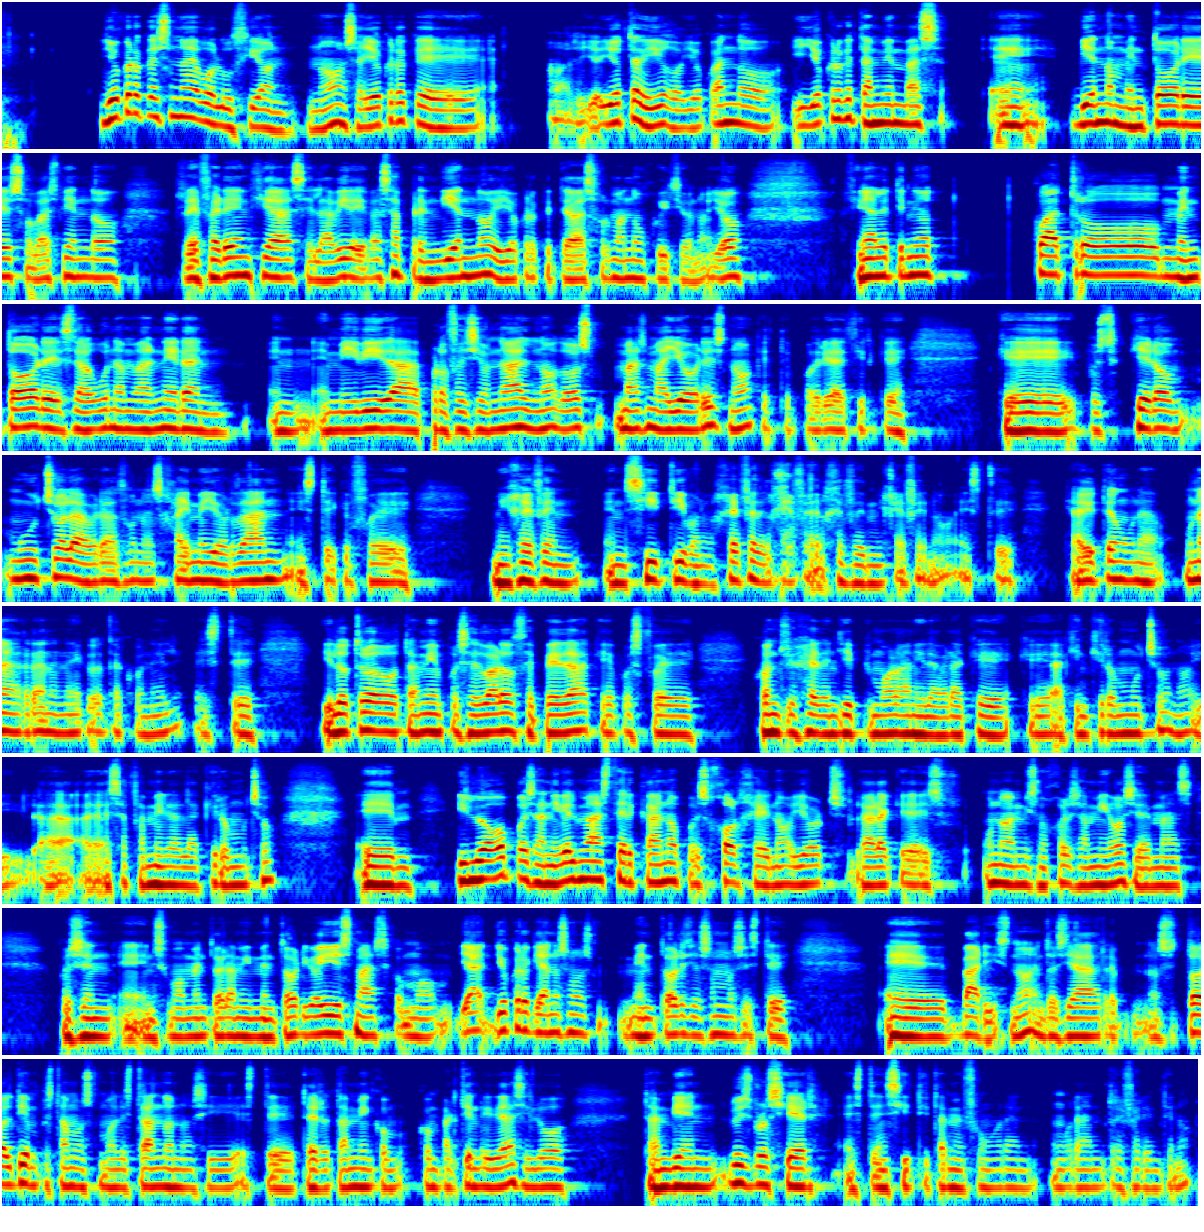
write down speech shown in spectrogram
yo creo que es una evolución, ¿no? O sea, yo creo que, yo, yo te digo, yo cuando, y yo creo que también vas eh, viendo mentores o vas viendo referencias en la vida y vas aprendiendo y yo creo que te vas formando un juicio, ¿no? Yo al final he tenido cuatro mentores de alguna manera en, en, mi vida profesional, ¿no? Dos más mayores, ¿no? Que te podría decir que, que pues quiero mucho, la verdad. Uno es Jaime Jordán, este que fue mi jefe en, en City, bueno, el jefe del jefe del jefe de mi jefe, ¿no? Este, que ahí tengo una, una gran anécdota con él. Este, y el otro también, pues Eduardo Cepeda, que pues fue country head en JP Morgan y la verdad que, que a quien quiero mucho, ¿no? Y a, esa familia la quiero mucho. Eh, y luego, pues a nivel más cercano, pues Jorge, ¿no? George, la verdad que es uno de mis mejores amigos y además, pues en, en su momento era mi mentor y hoy es más como, ya, yo creo que ya no somos mentores, ya somos este, eh, ¿no? Entonces ya todo el tiempo estamos molestándonos y este, pero también compartiendo ideas y luego también Luis Brosier este, en City también fue un gran, un gran referente, ¿no?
